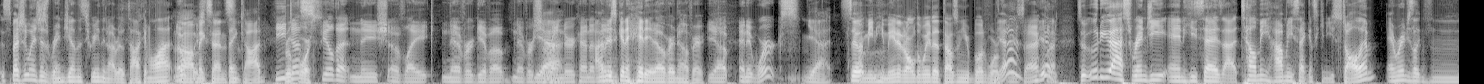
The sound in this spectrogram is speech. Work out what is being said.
especially when it's just Renji on the screen. They're not really talking a lot. Oh, which, makes sense. Thank God. He Brute does force. feel that niche of like never give up, never Yeah. surrender kind of thing. I'm just gonna hit it over and over. Yep, and it works. Yeah. So I mean, he made it all the way to a Thousand Year Blood War. yeah, exactly. yeah. So Uryu asks Renji, and he says, uh, "Tell me how many seconds can you stall him?" And Renji's like, hmm,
